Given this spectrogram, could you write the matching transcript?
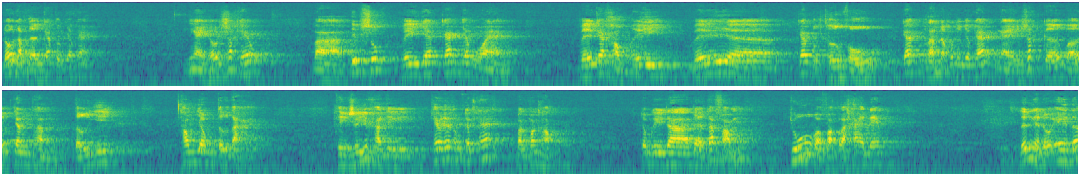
đối lập lại các tôn giáo khác. Ngài nói rất khéo. Và tiếp xúc với các giáo hoàng, với các hồng y với uh, các bậc thượng phụ các lãnh đạo các tôn giáo khác ngài rất cỡ mở chân thành tự nhiên thông dong tự tại. Thì sư giúp hạnh thì theo léo một cách khác bằng văn học. Trong khi ra đề tác phẩm chúa và phật là hai anh em. Đến ngày noel đó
